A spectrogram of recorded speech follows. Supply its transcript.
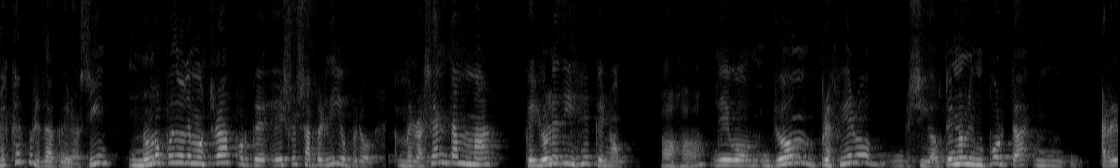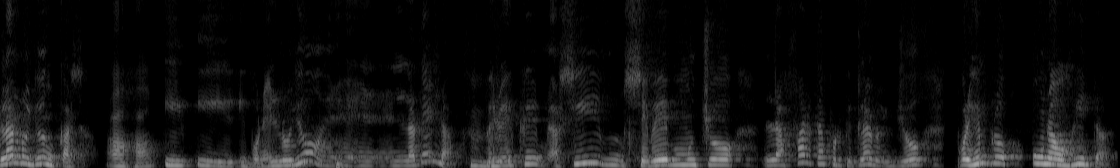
es que es verdad que era así. No lo puedo demostrar porque eso se ha perdido, pero me lo hacían tan mal que yo le dije que no. Ajá. Digo, yo prefiero, si a usted no le importa, arreglarlo yo en casa. Ajá. Y, y, ponerlo yo en, la tela. Pero es que así se ve mucho la falta, porque claro, yo, por ejemplo, una hojita,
